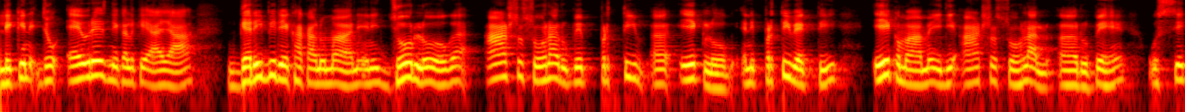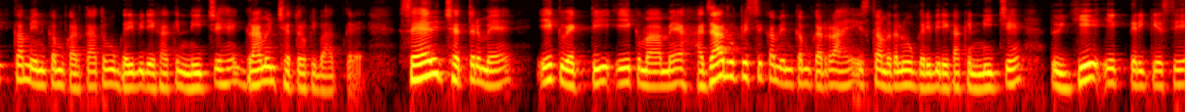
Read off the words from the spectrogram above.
लेकिन जो एवरेज निकल के आया, गरीबी रेखा का अनुमान, यानी जो लोग आठ सौ सोलह रुपये प्रति एक लोग, यानी प्रति व्यक्ति एक माह में यदि आठ सौ सोलह रुपये हैं उससे कम इनकम करता है तो वो गरीबी रेखा के नीचे हैं। ग्रामीण क्षेत्रों की बात करें, शहरी क्षेत्र में एक व्यक्ति, एक माह में हज़ार रुपये से कम इनकम कर रहा है, इसका मतलब वो गरीबी रेखा के नीचे है। तो ये एक तरीके से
